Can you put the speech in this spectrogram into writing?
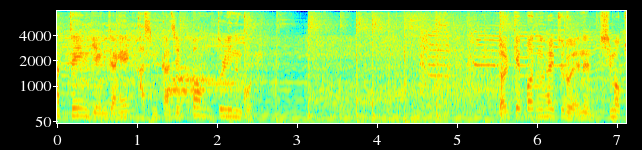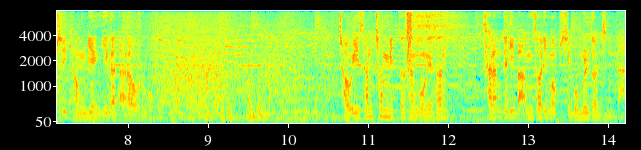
탁 트인 비행장의 가슴까지 뻥 뚫리는 곳. 넓게 뻗은 활주로에는 쉼없이 경비행기가 날아오르고 저위 3,000m 상공에선 사람들이 망설임 없이 몸을 던진다.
